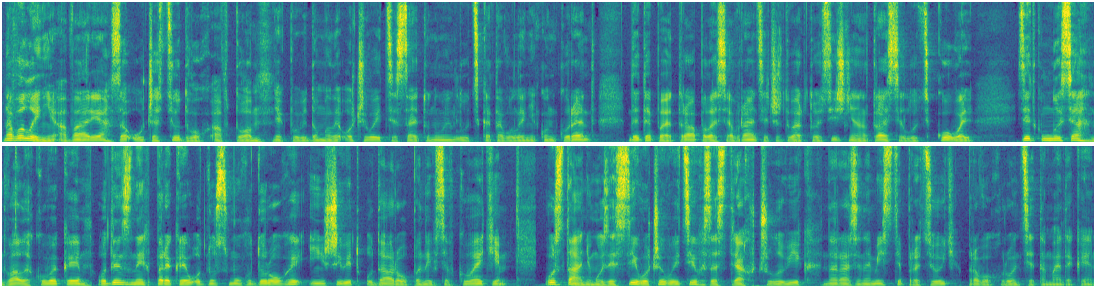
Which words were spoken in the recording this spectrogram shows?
На Волині аварія за участю двох авто. Як повідомили очевидці сайту новин Луцька та Волині конкурент, ДТП трапилася вранці 4 січня на трасі Луцьковаль. Зіткнулися два легковики. Один з них перекрив одну смугу дороги, інший від удару опинився в кветі. В останньому зі слів очевидців застряг чоловік. Наразі на місці працюють правоохоронці та медики.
